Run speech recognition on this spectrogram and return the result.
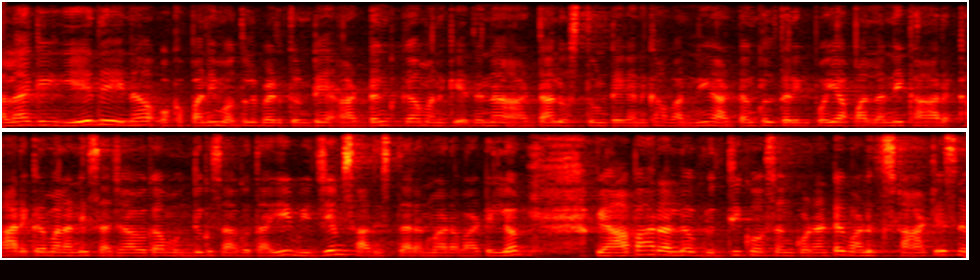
అలాగే ఏదైనా ఒక పని మొదలు పెడుతుంటే అడ్డంకుగా మనకి ఏదైనా అడ్డాలు వస్తుంటే కనుక అవన్నీ అడ్డం అడ్డంకులు తొలగిపోయి ఆ పనులన్నీ కార్యక్రమాలన్నీ సజావుగా ముందుకు సాగుతాయి. విజయం సాధిస్తారనమాట వాటిల్లో. వ్యాపారాల్లో వృద్ధి కోసం కూడా అంటే వాళ్ళు స్టార్ట్ చేసిన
